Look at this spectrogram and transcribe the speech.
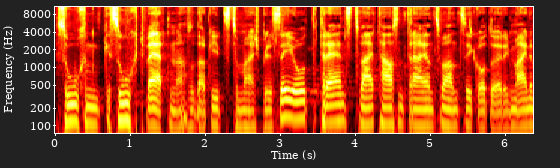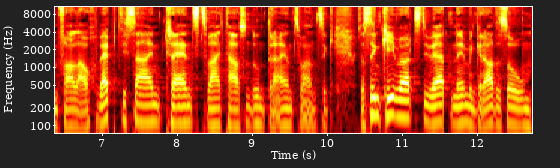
Suchen gesucht werden. Also da gibt's zum Beispiel SEO Trends 2023 oder in meinem Fall auch Webdesign Trends 2023. Das sind Keywords, die werden eben gerade so um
